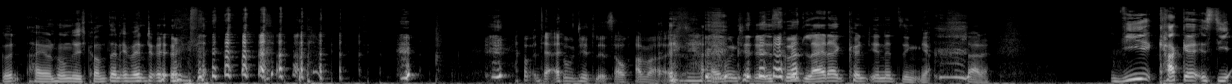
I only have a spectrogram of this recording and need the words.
Gut, High und Hungrig kommt dann eventuell irgendwann. Aber der Albumtitel ist auch Hammer, Alter. Der Albumtitel ist gut, leider könnt ihr nicht singen. Ja, schade. Wie kacke ist die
